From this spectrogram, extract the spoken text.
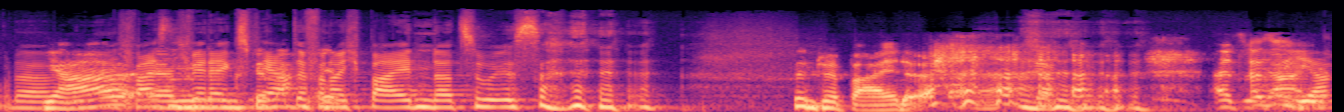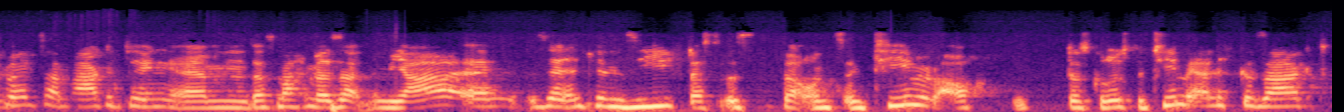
Oder ja, ich weiß nicht, wer der ähm, Experte von euch beiden dazu ist. sind wir beide. also, also ja, Influencer-Marketing, ähm, das machen wir seit einem Jahr ähm, sehr intensiv. Das ist bei uns im Team auch das größte Team, ehrlich gesagt,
